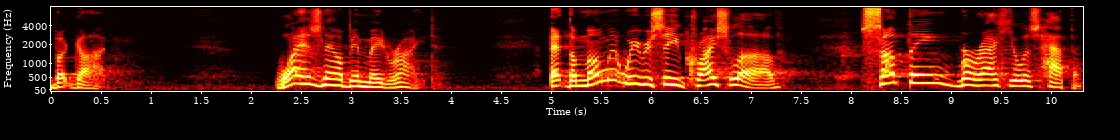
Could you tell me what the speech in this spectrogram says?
but God. What has now been made right? At the moment we received Christ's love, something miraculous happened.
